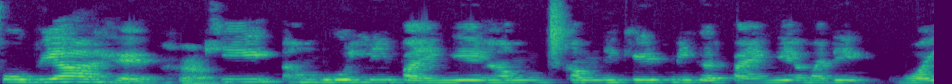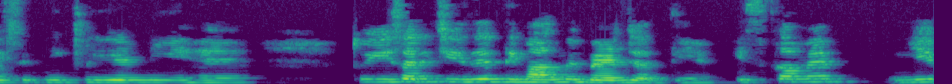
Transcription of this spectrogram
फोबिया है हाँ। कि हम बोल नहीं पाएँगे हम कम्युनिकेट नहीं कर पाएँगे हमारी वॉइस इतनी क्लियर नहीं है। तो ये सारी चीज़ें दिमाग में बैठ जाती हैं। इसका मैं ये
